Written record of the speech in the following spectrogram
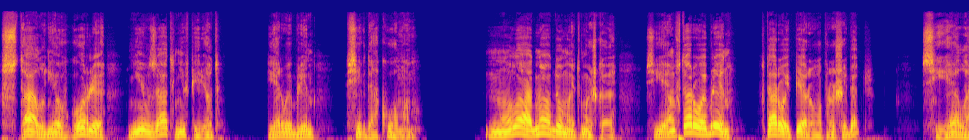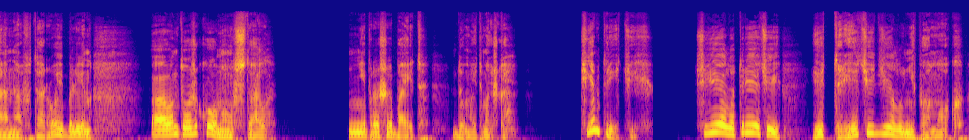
Встал у нее в горле ни взад, ни вперед. Первый блин — всегда комом. «Ну ладно», — думает мышка, — «съем второй, блин. Второй первого прошибет». Съела она второй блин, а он тоже комом встал. «Не прошибает», — думает мышка. «Съем третий». Съела третий, и третий делу не помог.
